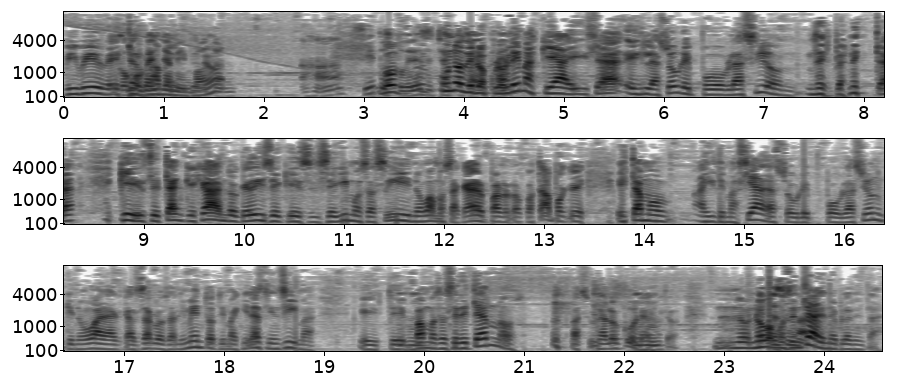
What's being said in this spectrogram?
vivir eternamente, ¿no? Button. Ajá. Sí, pues podrías uno de los atrás. problemas que hay ya es la sobrepoblación del planeta, que se están quejando, que dice que si seguimos así nos vamos a caer para los costados, porque estamos, hay demasiada sobrepoblación que no van a alcanzar los alimentos, te imaginas si encima este, vamos a ser eternos, va a ser una locura esto. No, no Es vamos a una- entrar en el planeta.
